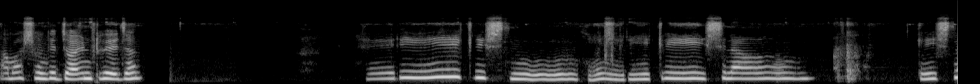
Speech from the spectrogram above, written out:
আমার সঙ্গে জয়েন্ট হয়ে যান। হরে কৃষ্ণ হরে কৃষ্ণ। কৃষ্ণ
